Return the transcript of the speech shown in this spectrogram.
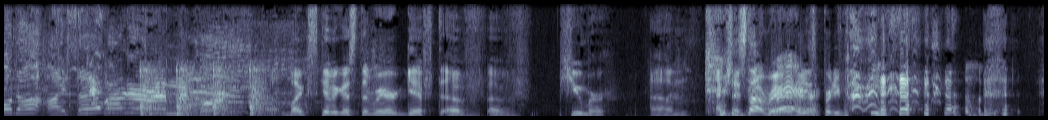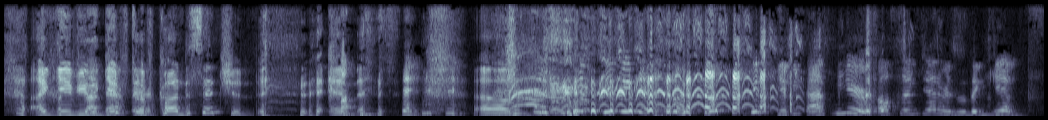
Order, I say. Order Mike's giving us the rare gift of of humor. Um, actually, it's not rare. Rare? He's pretty. I gave you the gift rare. of condescension, and um, I'm here. We're all so generous with the gifts.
